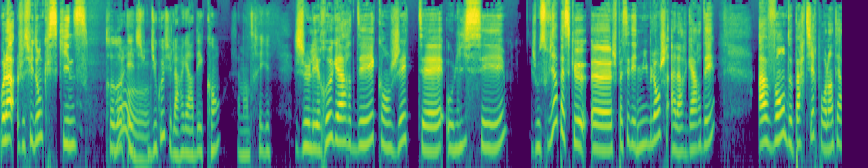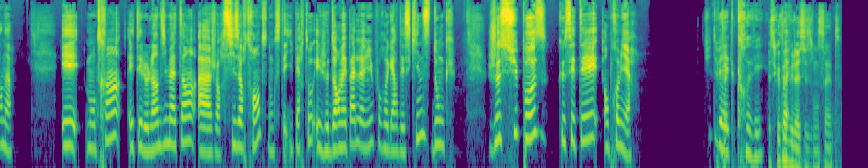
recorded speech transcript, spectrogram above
Voilà, je suis donc Skins. Trop drôle. Et Oh. tu- du coup, tu l'as regardé quand? Ça m'intrigue. Je l'ai regardé quand j'étais au lycée. Je me souviens parce que euh, je passais des nuits blanches à la regarder avant de partir pour l'internat. Et mon train était le lundi matin à genre 6h30, donc c'était hyper tôt, et je dormais pas de la nuit pour regarder Skins. Donc, je suppose que c'était en première. Tu devais être crevé. Est-ce que t'as Ouais. vu la saison 7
